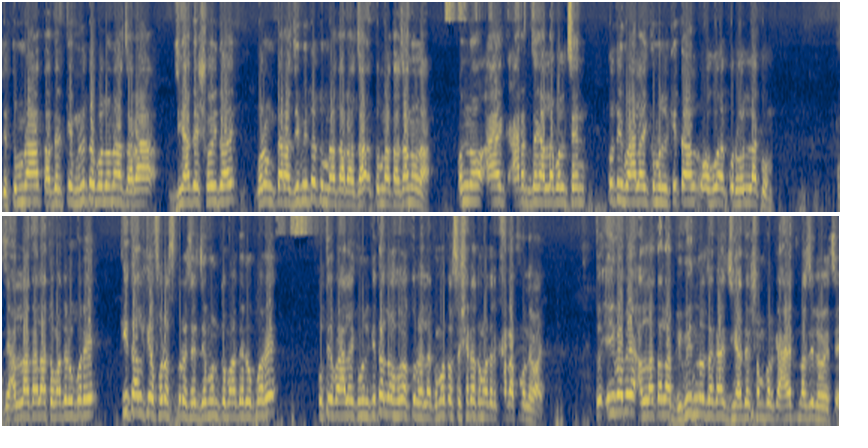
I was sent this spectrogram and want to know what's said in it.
যে তোমরা তাদেরকে মৃত বলো না, যারা জিহাদে শহীদ হয়, বরং তারা জীবিত, তোমরা তারা তোমরা তা জানো না। অন্য আরেক জায়গায় আল্লাহ বলছেন, কুতিবা আলাইকুমুল কিতাল ওয়া হুয়া কুরহুল লাকুম। যে আল্লাহ তাআলা তোমাদের উপরে কিতালকে ফরজ করেছে, যেমন তোমাদের উপরে কুতিবা আলাইকুমুল কিতাল ওয়া হুয়া কুরহুল লাকুম, অথচ সেটা তোমাদের খারাপ মনে হয়। তো এইভাবে আল্লাহ তাআলা বিভিন্ন জায়গায় জিহাদের সম্পর্কে আয়াত নাজিল হয়েছে।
